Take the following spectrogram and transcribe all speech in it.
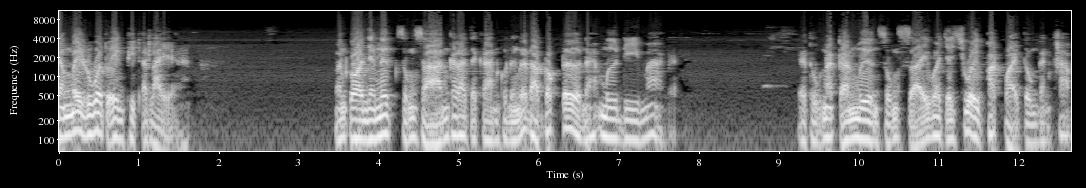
ยังไม่รู้ว่าตัวเองผิดอะไรอะวันก่อนยังนึกสงสารข้าราชการคนหนึ่งระดับด็อกเตอร์นะฮะมือดีมากเลยแต่ถูกนักการเมืองสงสัยว่าจะช่วยพรรคฝ่ายตรงกันข้าม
